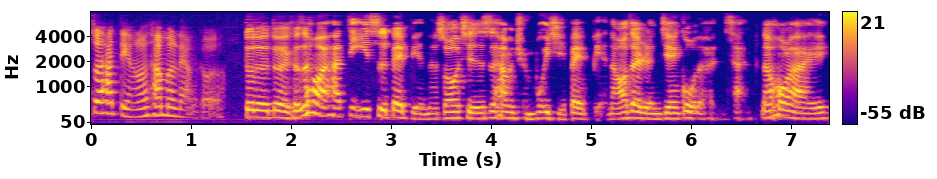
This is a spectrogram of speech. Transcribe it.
所以他点了他们两个。对对对，可是后来他第一次被贬的时候，其实是他们全部一起被贬，然后在人间过得很惨。那后来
